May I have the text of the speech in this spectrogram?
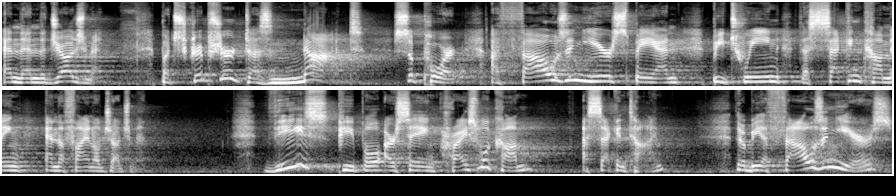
and then the judgment. But Scripture does not support a thousand year span between the second coming and the final judgment. These people are saying Christ will come, a second time. There'll be a thousand years,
